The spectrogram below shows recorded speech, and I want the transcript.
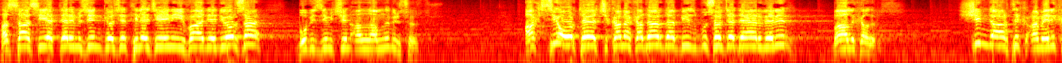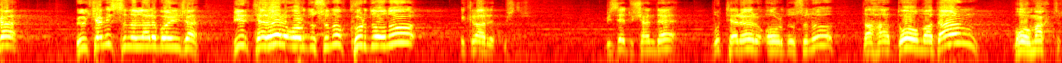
hassasiyetlerimizin gözetileceğini ifade ediyorsa, bu bizim için anlamlı bir sözdür. Aksi ortaya çıkana kadar da biz bu söze değer verir, bağlı kalırız. Şimdi artık Amerika ülkemiz sınırları boyunca bir terör ordusunu kurduğunu ikrar etmiştir. Bize düşen de bu terör ordusunu daha doğmadan boğmaktır.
